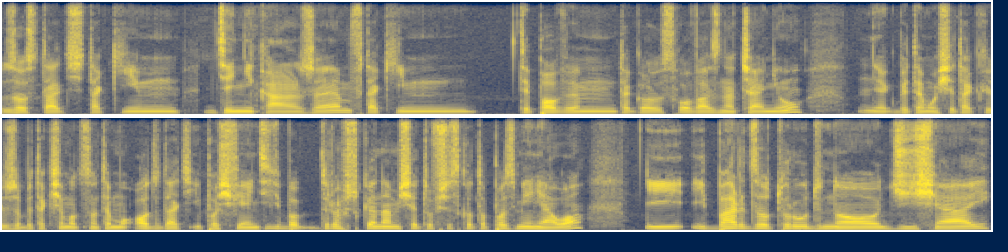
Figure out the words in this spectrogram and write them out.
zostać takim dziennikarzem w takim typowym tego słowa znaczeniu, jakby temu się tak, żeby tak się mocno temu oddać i poświęcić, bo troszkę nam się tu wszystko to pozmieniało i, i bardzo trudno dzisiaj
